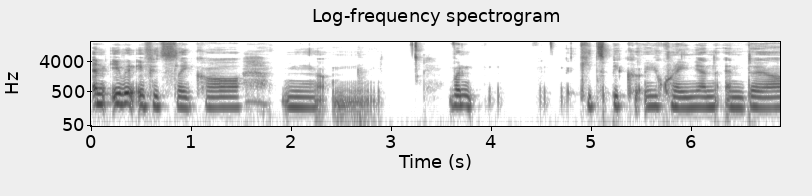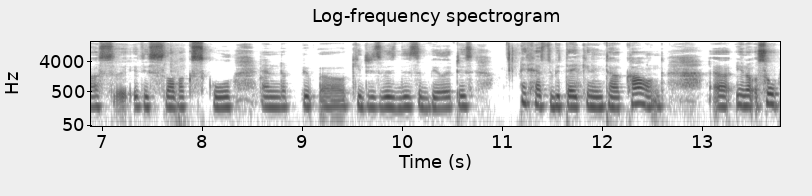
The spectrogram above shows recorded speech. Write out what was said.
and even if it's like mm, when kids speak Ukrainian and uh, it is Slovak school and uh, kids with disabilities it has to be taken into account. Uh, you know so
